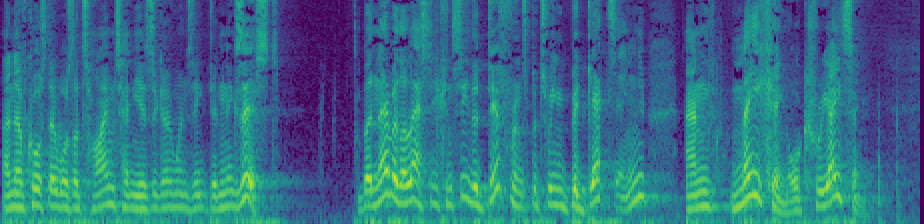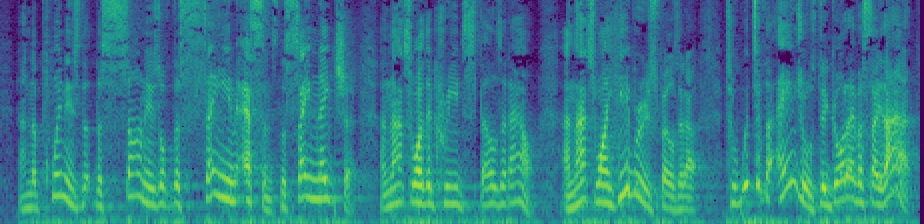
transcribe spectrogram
And of course, there was a time 10 years ago when Zeke didn't exist. But nevertheless, you can see the difference between begetting and making or creating. And the point is that the Son is of the same essence, the same nature. And that's why the Creed spells it out. And that's why Hebrews spells it out. To which of the angels did God ever say that?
